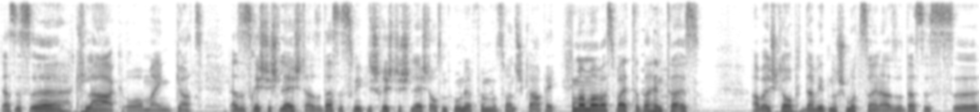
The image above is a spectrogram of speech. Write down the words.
Das ist äh, Clark. Oh mein Gott. Das ist richtig schlecht. Also das ist wirklich richtig schlecht. Aus dem 125k Pack. Gucken wir mal, was weiter dahinter ist. Aber ich glaube, da wird nur Schmutz sein. Also das ist äh,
